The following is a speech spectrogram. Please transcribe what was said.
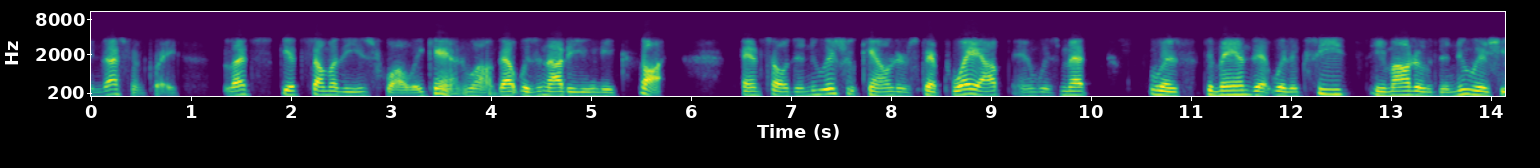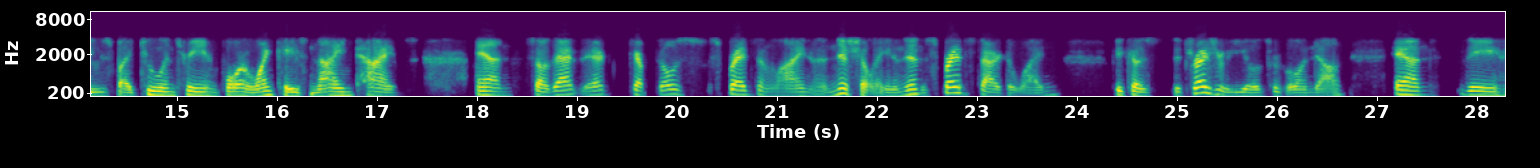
investment grade let's get some of these while we can. Well, that was not a unique thought. And so the new issue calendar stepped way up and was met with demand that would exceed the amount of the new issues by two and three and four, in one case, nine times. And so that, that kept those spreads in line initially. And then the spreads started to widen because the treasury yields were going down and the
